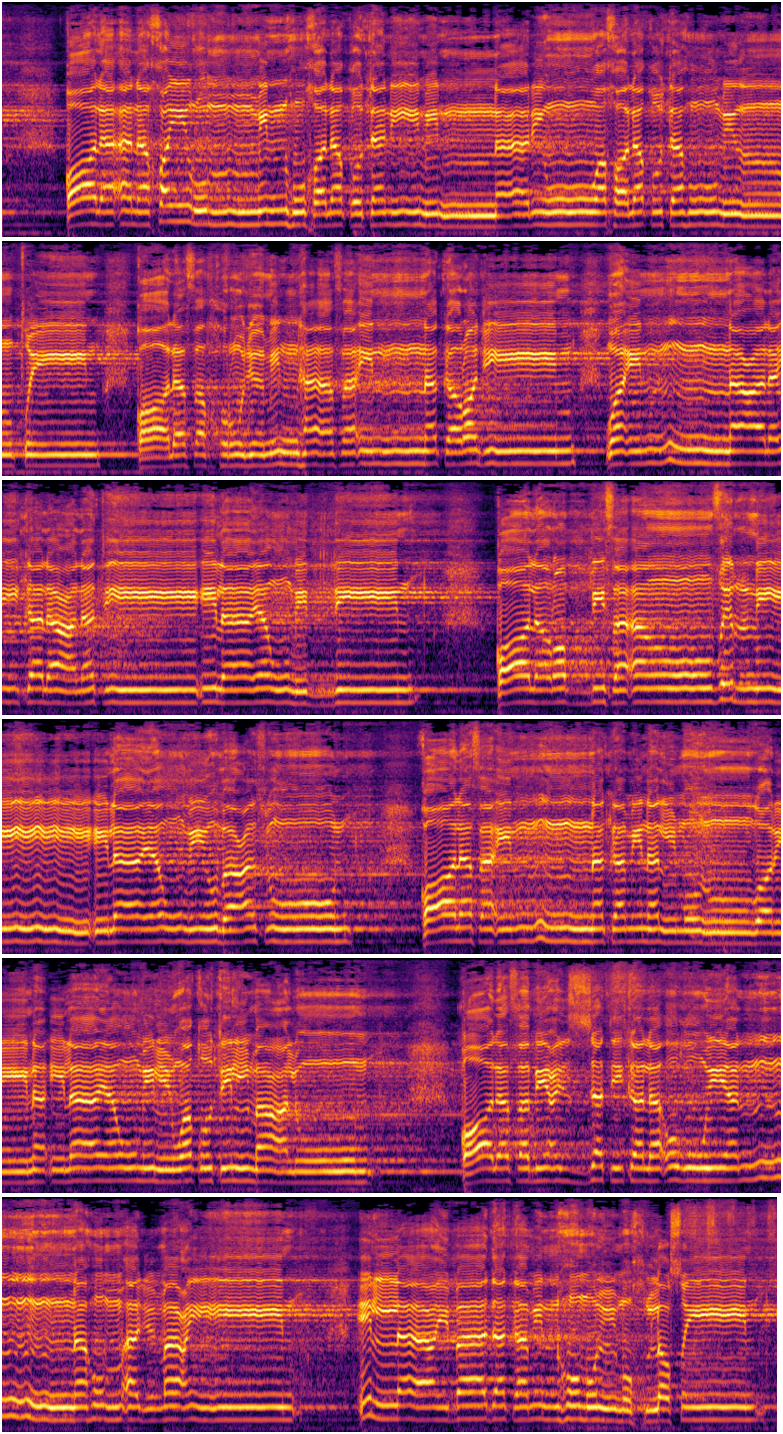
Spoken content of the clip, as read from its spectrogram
قال أنا خير منه خلقتني من نار وخلقته من طين. قال فاخرج منها فإنك رجيم وإن عليك لعنتي إلى يوم الدين. قال رب فأنظرني إلى يوم يبعثون. قال فإنك من المنظرين إلى يوم الوقت المعلوم. قال فبعزتك لأغوينهم أجمعين إلا عبادك منهم المخلصين.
